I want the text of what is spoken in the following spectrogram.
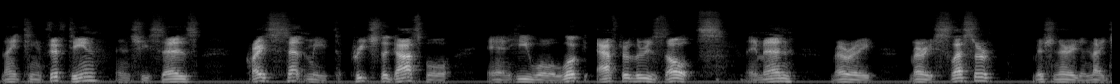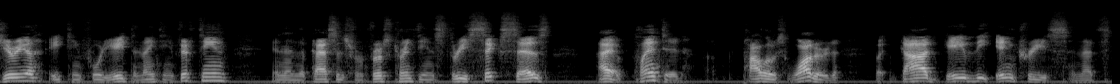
1915. And she says, Christ sent me to preach the gospel, and he will look after the results. Amen. Mary, Mary Slessor, missionary to Nigeria, 1848 to 1915. And then the passage from 1 Corinthians 3 6 says, I have planted, Apollos watered, but God gave the increase. And that's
